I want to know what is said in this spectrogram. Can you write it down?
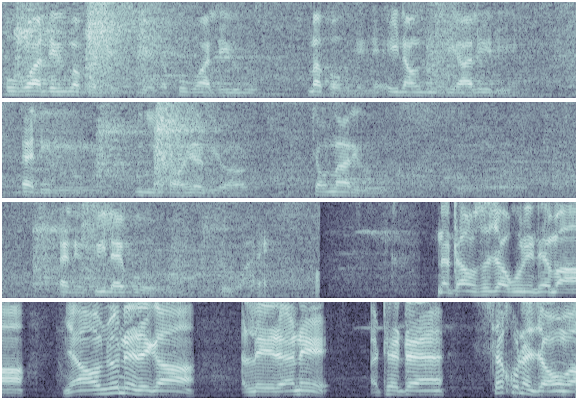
ဖိုးဘွားလေးဦးမှတ်ပုံတင်ရှိတယ်ဖိုးဘွားလေးဦးမှတ်ပုံတင်နေအိမ်အောင်သူတရားလေးတွေအဲ့ဒီတွေကုညီဆောင်ရွက်ပြီးတော့ကျောင်းသားတွေကိုဟိုအဲ့ဒီပြီးလိုက်ဖို့လိုပါတယ်2016ခုနှစ်ထဲမှာ မြောင်အောင်မြို့နယ်တွေကအလေတန်းနဲ့အထက်တန်း18ကျောင်းက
